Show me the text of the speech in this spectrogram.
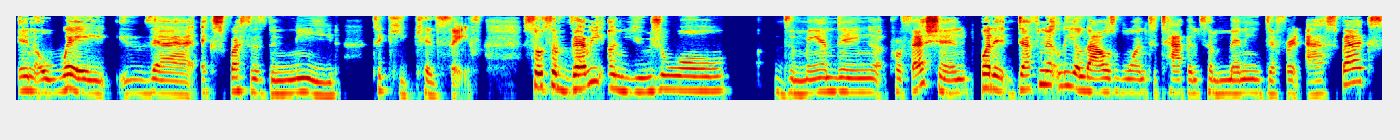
in a way that expresses the need to keep kids safe. So it's a very unusual demanding profession, but it definitely allows one to tap into many different aspects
